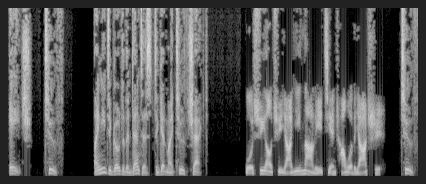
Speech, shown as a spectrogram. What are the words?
H tooth. I need to go to the dentist to get my tooth checked. 我需要去牙医那里检查我的牙齿。 Tooth.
